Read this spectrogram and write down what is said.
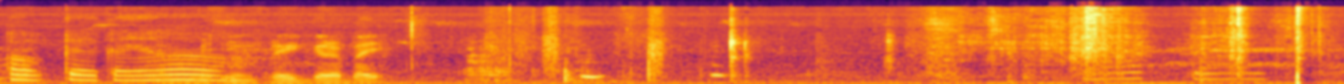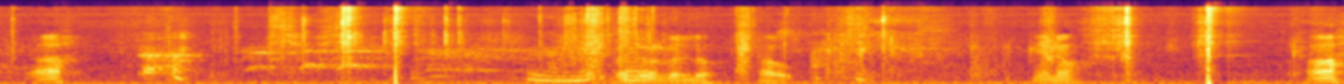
Okay, kaya. Yung trigger ba? Ah, Lamig gulo kayo. gulo. Oh. Yan o. Oh.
